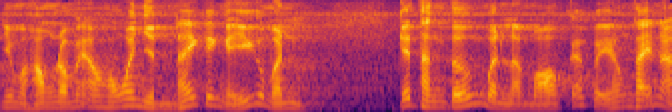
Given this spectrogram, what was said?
nhưng mà không đâu mấy ông không có nhìn thấy cái nghĩ của mình. Cái thân tướng mình là một các vị không thấy nè.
